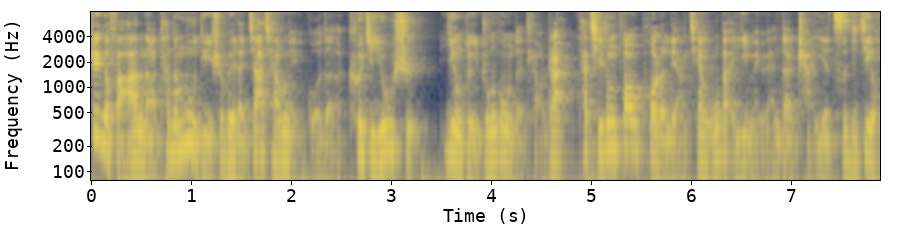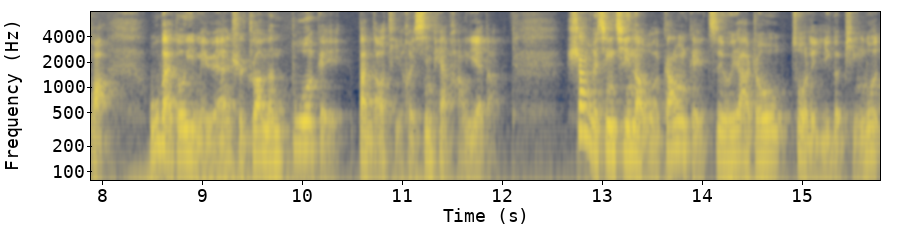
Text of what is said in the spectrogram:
这个法案呢，它的目的是为了加强美国的科技优势，应对中共的挑战。它其中包括了两千五百亿美元的产业刺激计划，五百多亿美元是专门拨给半导体和芯片行业的。上个星期呢，我刚给自由亚洲做了一个评论。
